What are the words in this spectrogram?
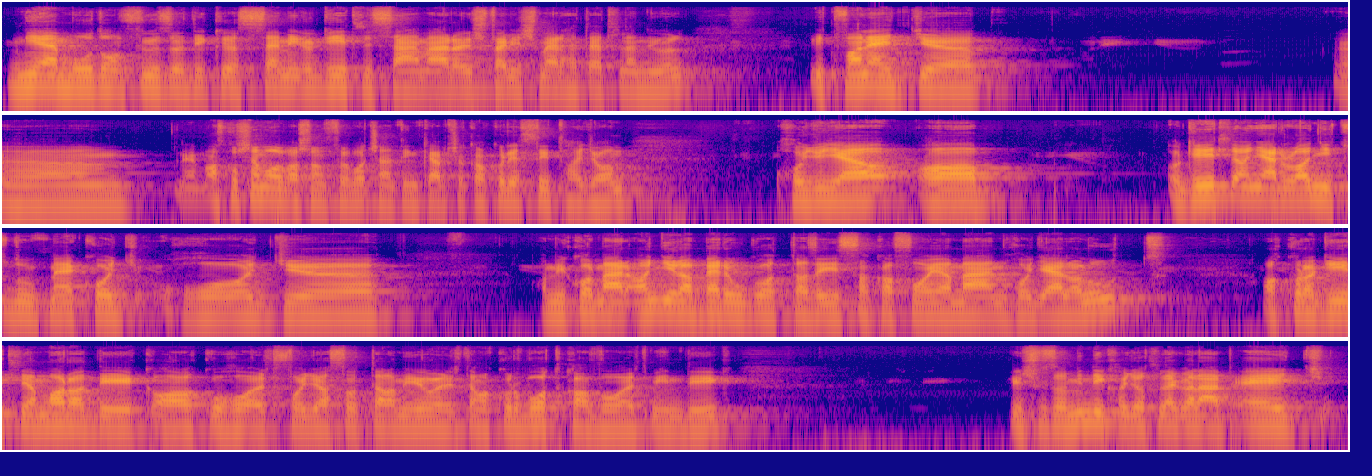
milyen módon fűződik össze, még a Gately számára is felismerhetetlenül. Itt van egy... Ö, nem, azt most nem olvasom fel, bocsánat, inkább csak akkor ezt itt hagyom, hogy ugye a, a Gately anyáról annyit tudunk meg, hogy, hogy ö, amikor már annyira berúgott az éjszaka folyamán, hogy elaludt, akkor a Gately a maradék alkoholt fogyasztott el, ami jól értem, akkor vodka volt mindig, és viszont mindig hagyott legalább egy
